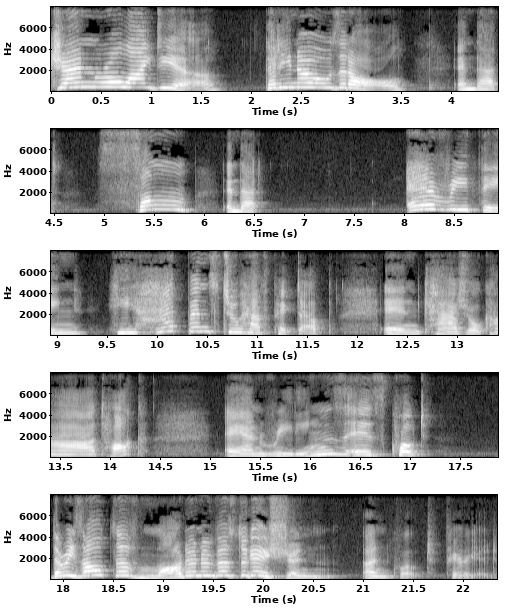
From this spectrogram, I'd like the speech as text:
general idea that he knows it all and that some and that everything he happens to have picked up in casual car talk and readings is, quote, the result of modern investigation, unquote, period.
